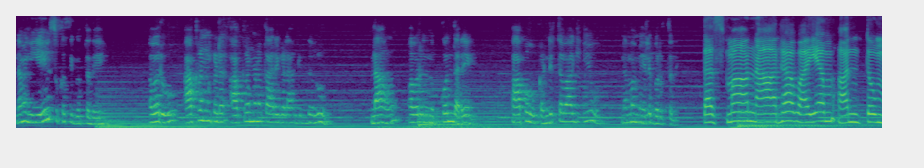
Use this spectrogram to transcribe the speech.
ನಮಗೆ ಏನು ಸುಖ ಸಿಗುತ್ತದೆ ಅವರು ಆಕ್ರಮಣ ಆಕ್ರಮಣಕಾರಿಗಳಾಗಿದ್ದರೂ ನಾವು ಅವರನ್ನು ಕೊಂದರೆ ಪಾಪವು ಖಂಡಿತವಾಗಿಯೂ ನಮ್ಮ ಮೇಲೆ ಬರುತ್ತದೆ तस्मान्नार्ह वयम् हन्तुम्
